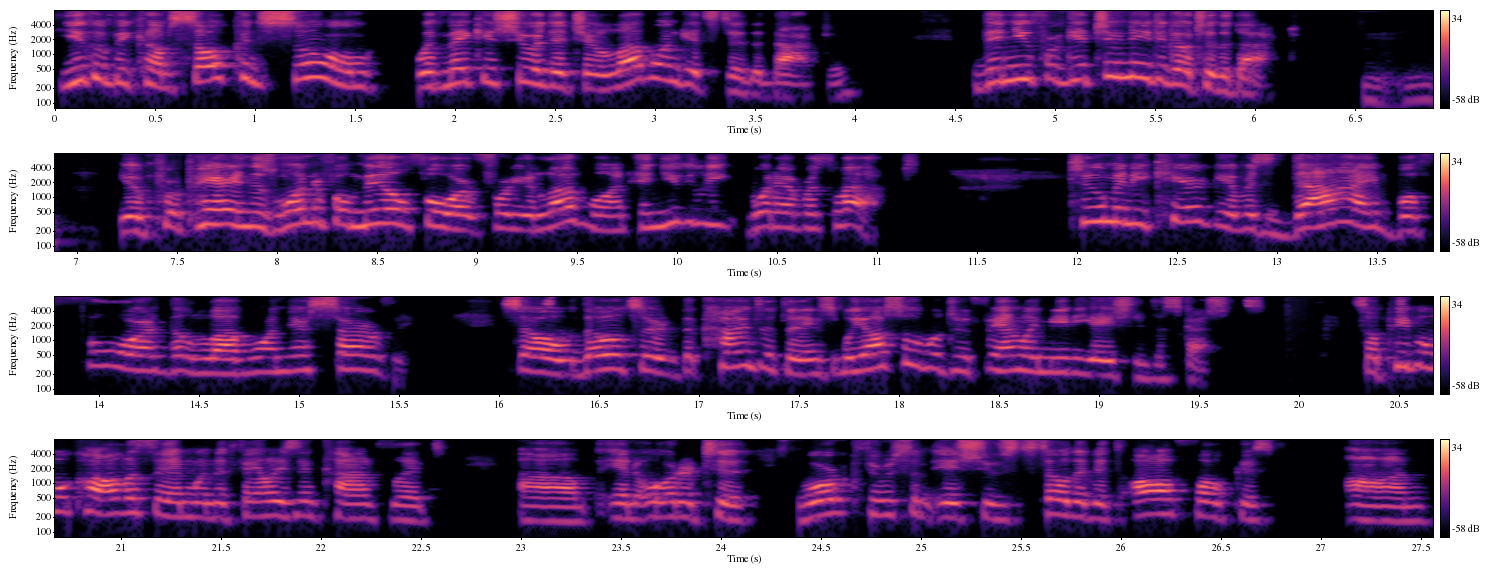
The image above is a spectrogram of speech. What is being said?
you can become so consumed with making sure that your loved one gets to the doctor, then you forget you need to go to the doctor. Mm-hmm. You're preparing this wonderful meal for, for your loved one, and you eat whatever's left. Too many caregivers die before the loved one they're serving. So those are the kinds of things. We also will do family mediation discussions. So people will call us in when the family's in conflict um, in order to work through some issues so that it's all focused on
